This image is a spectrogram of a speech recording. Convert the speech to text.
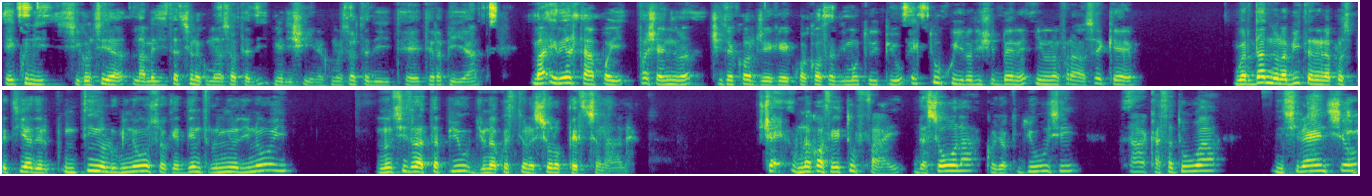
e quindi si considera la meditazione come una sorta di medicina, come una sorta di te terapia, ma in realtà poi facendolo ci ti accorgi che è qualcosa di molto di più e tu qui lo dici bene in una frase che guardando la vita nella prospettiva del puntino luminoso che è dentro ognuno di noi non si tratta più di una questione solo personale cioè una cosa che tu fai da sola, con gli occhi chiusi, a casa tua, in silenzio,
